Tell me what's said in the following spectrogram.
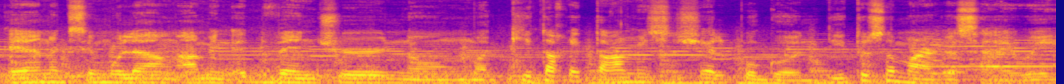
kaya nagsimula ang aming adventure nung magkita-kita kami sa Shell Pugon dito sa Marcos Highway.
